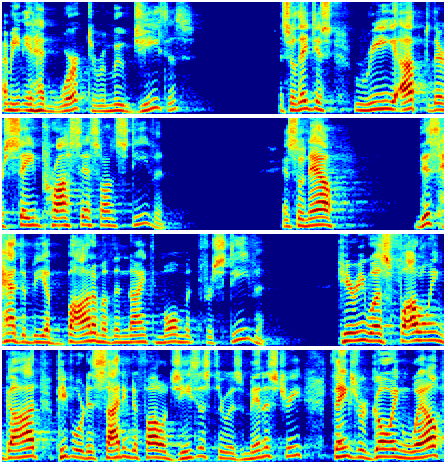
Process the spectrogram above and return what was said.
I mean, it had worked to remove Jesus. And so they just re upped their same process on Stephen. And so now this had to be a bottom of the ninth moment for Stephen. Here he was following God. People were deciding to follow Jesus through his ministry. Things were going well.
